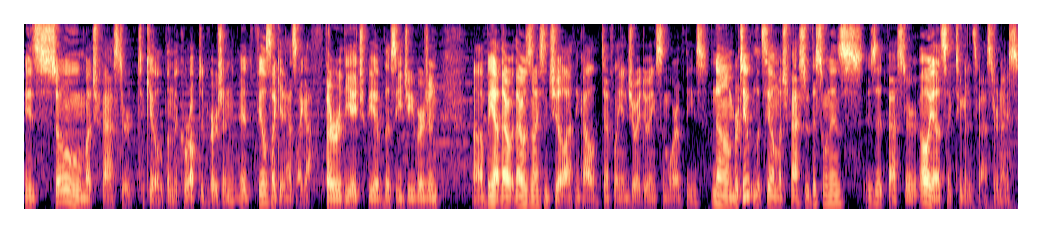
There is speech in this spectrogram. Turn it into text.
is so much faster to kill than the corrupted version. It feels like it has like a third the HP of the CG version. Uh, but yeah, that, that was nice and chill. I think I'll definitely enjoy doing some more of these. Number two, let's see how much faster this one is. Is it faster? Oh yeah, it's like two minutes faster. Nice.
